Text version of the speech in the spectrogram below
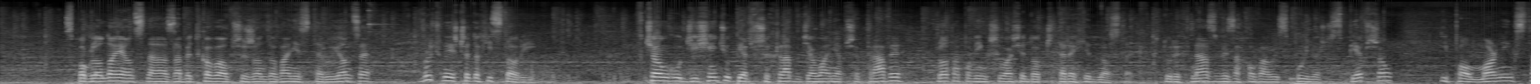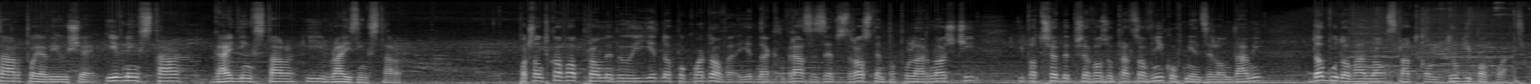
Spoglądając na zabytkowe oprzyrządowanie sterujące, wróćmy jeszcze do historii. W ciągu 10 pierwszych lat działania przeprawy flota powiększyła się do czterech jednostek, których nazwy zachowały spójność z pierwszą i po Morning Star pojawiły się Evening Star, Guiding Star i Rising Star. Początkowo promy były jednopokładowe, jednak wraz ze wzrostem popularności i potrzeby przewozu pracowników między lądami dobudowano statkom drugi pokład.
